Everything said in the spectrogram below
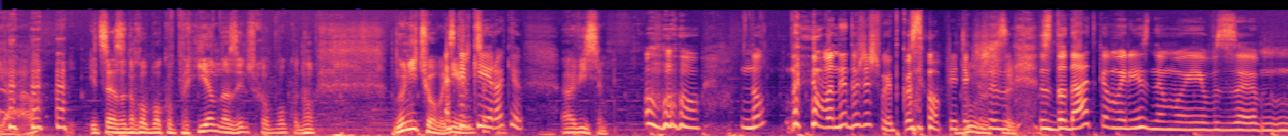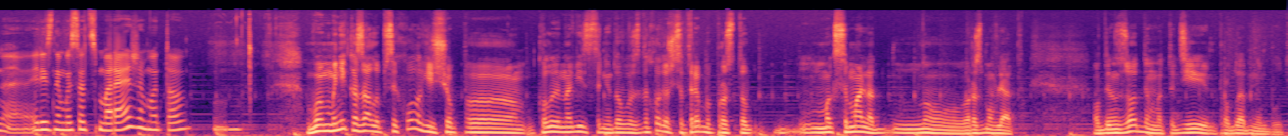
я. І це з одного боку приємно, а з іншого боку, ну ну нічого. А ні, скільки це... років? Вісім. Ну, вони дуже швидко захоплюють. Якщо з, з додатками різними, з різними соцмережами, то. Мені казали психологи, щоб е, коли на відстані довго знаходишся, треба просто максимально ну, розмовляти один з одним, а тоді проблем не буде.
